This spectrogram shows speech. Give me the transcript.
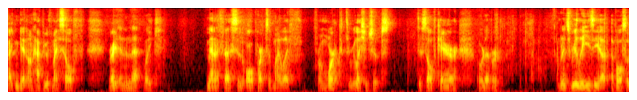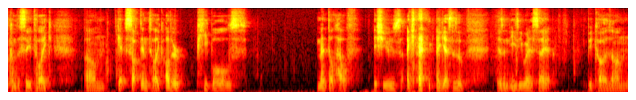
I can get unhappy with myself, right? And then that like manifests in all parts of my life, from work to relationships to self-care or whatever. But it's really easy. I've also come to see to like um, get sucked into like other people's mental health issues. I guess is a is an easy way to say it because um,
